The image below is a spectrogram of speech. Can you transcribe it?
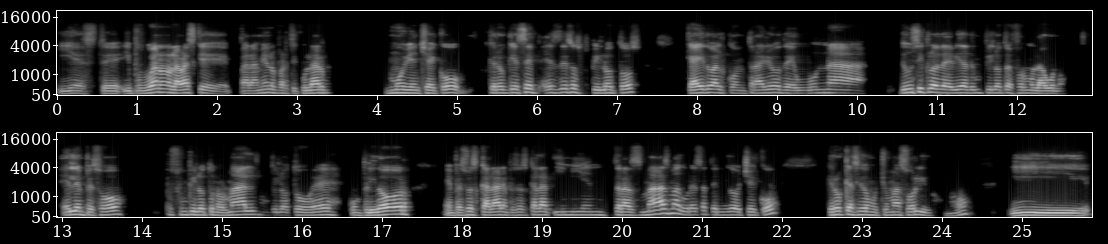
Y este, y pues bueno, la verdad es que para mí en lo particular, muy bien Checo. Creo que ese es de esos pilotos que ha ido al contrario de una de un ciclo de vida de un piloto de Fórmula 1. Él empezó pues un piloto normal, un piloto eh, cumplidor, empezó a escalar, empezó a escalar y mientras más madurez ha tenido Checo, creo que ha sido mucho más sólido, ¿no? Y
